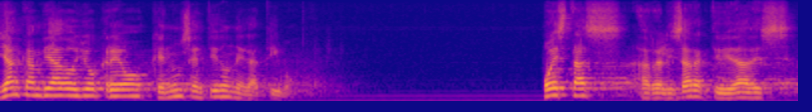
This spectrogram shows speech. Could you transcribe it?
Y han cambiado, yo creo, que en un sentido negativo. Puestas a realizar actividades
